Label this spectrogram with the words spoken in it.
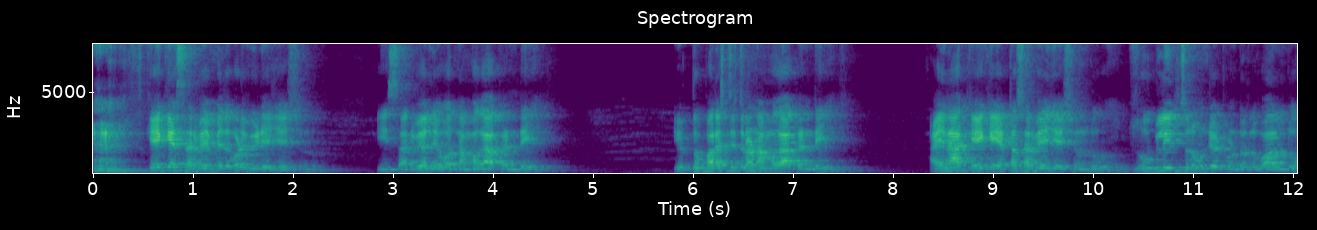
కేకే సర్వే మీద కూడా వీడియో చేసిండు. ఈ సర్వేలు ఎవరు నమ్మగాకండి? ఎట్టు పరిస్థితుల్లో నమ్మగాకండి? అయినా కేకే ఎట్ట సర్వే చేసిండు? జూబ్లీన్స్లో ఉండేటువంటి వాళ్ళు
